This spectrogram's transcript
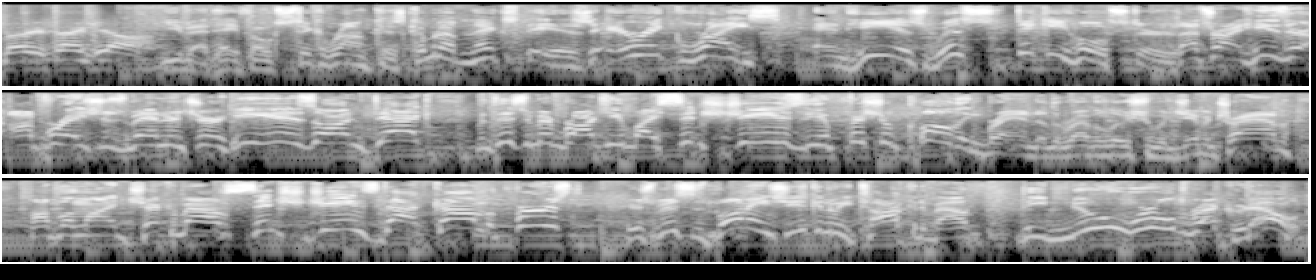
Buddy, thank y'all. You bet. Hey, folks, stick around because coming up next is Eric Rice, and he is with Sticky Holsters. That's right. He's their operations manager. He is on deck. But this has been brought to you by Cinch Jeans, the official clothing brand of the Revolution with Jim and Trav. Hop online, check them out, cinchjeans.com. But first, here's Mrs. Bunny. She's going to be talking about the new world record elk.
